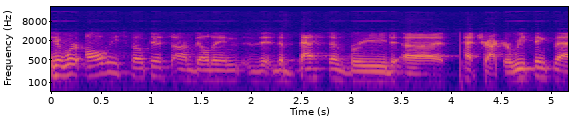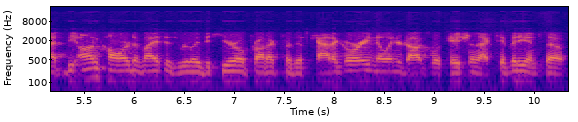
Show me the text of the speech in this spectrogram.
You know, we're always focused on building the, the best of breed uh, pet tracker. We think that the on-collar device is really the hero product for this category, knowing your dog's location and activity. And so,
